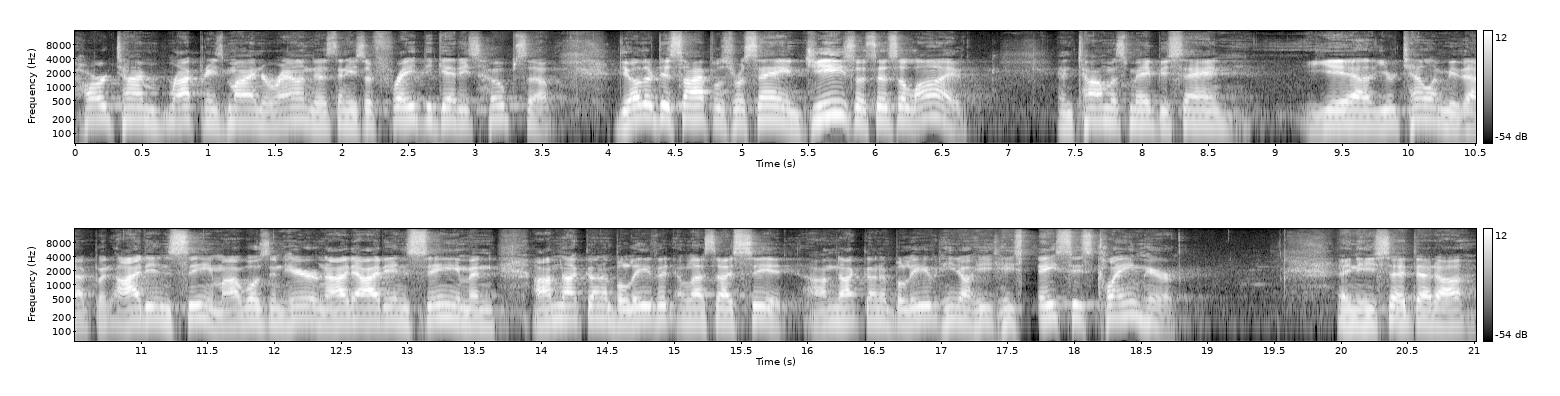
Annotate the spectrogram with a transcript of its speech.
hard time wrapping his mind around this, and he's afraid to get his hopes up. The other disciples were saying, Jesus is alive. And Thomas may be saying, yeah, you're telling me that, but I didn't see him. I wasn't here and I, I didn't see him, and I'm not going to believe it unless I see it. I'm not going to believe it. You know, he, he states his claim here. And he said that uh,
